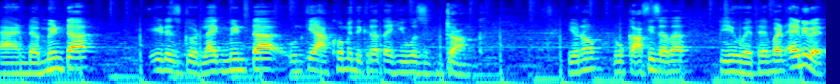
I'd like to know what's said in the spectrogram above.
And Minta it is good like Minta उनके आँखों में दिख रहा था he was drunk you know वो काफ़ी ज़्यादा पिए हुए थे. But anyway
